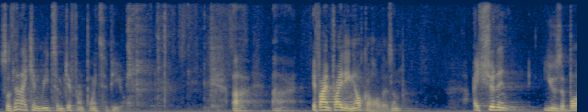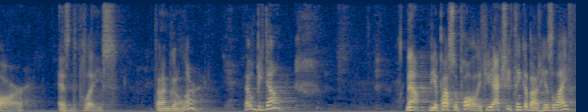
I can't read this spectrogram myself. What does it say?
So then I can read some different points of view. Uh, uh, if I'm fighting alcoholism, I shouldn't use a bar as the place that I'm going to learn. That would be dumb. Now, the Apostle Paul, if you actually think about his life,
